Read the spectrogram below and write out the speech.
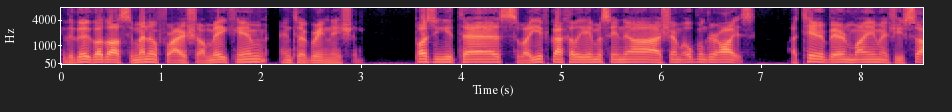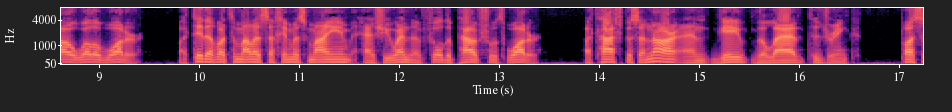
For I shall make him into a great nation. Hashem opened her eyes. Atir Bear Mayim, and she saw a well of water. Achimas Mayim, and she went and filled the pouch with water. Atashkas Anar, and gave the lad to drink. Hashem,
